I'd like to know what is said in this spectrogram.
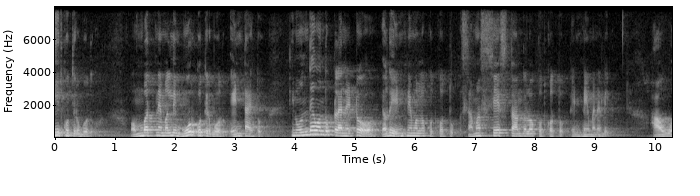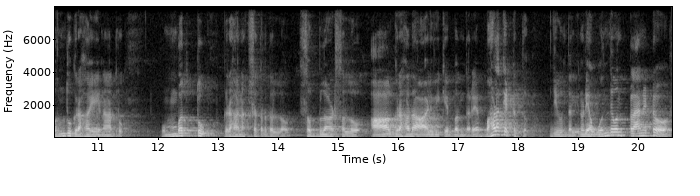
ಐದು ಕೂತಿರ್ಬೋದು. ಒಂಬತ್ತನೇ ಮಲ್ಲಿ ಮೂರು ಕೂತಿರ್ಬೋದು, ಎಂಟಾಯಿತು. ಇನ್ನು ಒಂದೇ ಒಂದು ಪ್ಲ್ಯಾನೆಟು ಯಾವುದೋ ಎಂಟನೇ ಮಲ್ಲೋ ಕೂತ್ಕೊತ್ತು, ಸಮಸ್ಯೆ ಸ್ಥಾನದಲ್ಲೋ ಕೂತ್ಕೊತ್ತು ಎಂಟನೇ ಮನೆಯಲ್ಲಿ. ಆ ಒಂದು ಗ್ರಹ ಏನಾದರೂ, ಒಂಬತ್ತು ಗ್ರಹ ನಕ್ಷತ್ರದಲ್ಲೋ ಸಬ್ಲಾಡ್ಸಲ್ಲೋ ಆ ಗ್ರಹದ ಆಳ್ವಿಕೆ ಬಂದರೆ ಬಹಳ ಕೆಟ್ಟದ್ದು ಜೀವನದಲ್ಲಿ. ನೋಡಿ, ಆ ಒಂದೇ ಒಂದು ಪ್ಲ್ಯಾನೆಟು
